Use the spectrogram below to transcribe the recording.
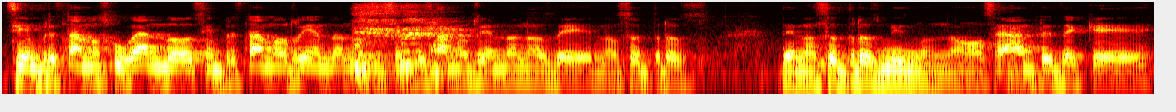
siempre estamos jugando, siempre estamos riéndonos y siempre estamos riéndonos de nosotros, de nosotros mismos, ¿no? O sea, antes de que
